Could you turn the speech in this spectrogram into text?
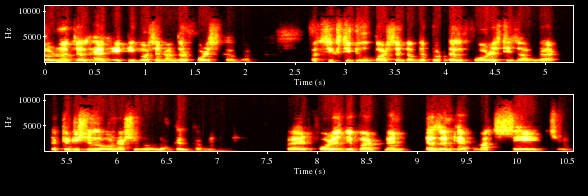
Arunachal has 80% under forest cover, but 62% of the total forest is under the traditional ownership of local community, where forest department doesn't have much say actually.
